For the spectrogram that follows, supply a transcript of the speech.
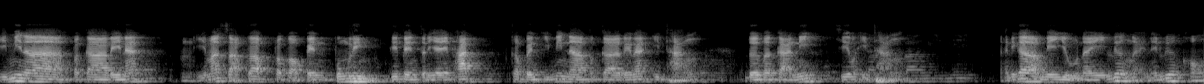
อิมินาปการินะ อิมาสัพก็ประกอบเป็นปุงลิงที่เป็นตริยพัฒน์ก็เป็นอิมินาปการินะอิถัง โดยประการนี้ชื่อว่าอิถัง อันนี้ก็มีอยู่ในเรื่องไหนในเรื่องของ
